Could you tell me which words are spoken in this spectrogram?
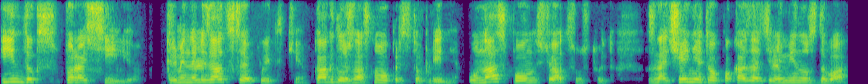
индекс по России. Криминализация пытки как должностного преступления у нас полностью отсутствует. Значение этого показателя минус 2.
